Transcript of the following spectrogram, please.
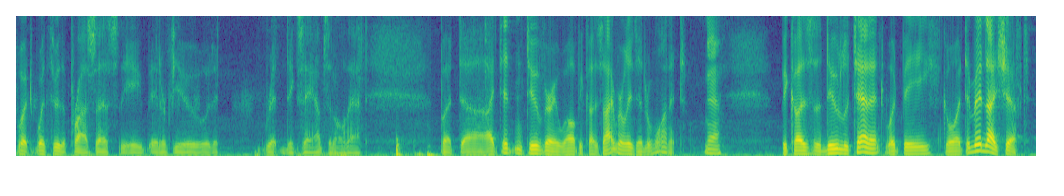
what went through the process, the interview, the written exams, and all that. But uh, I didn't do very well because I really didn't want it. Yeah. Because the new lieutenant would be going to midnight shift.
